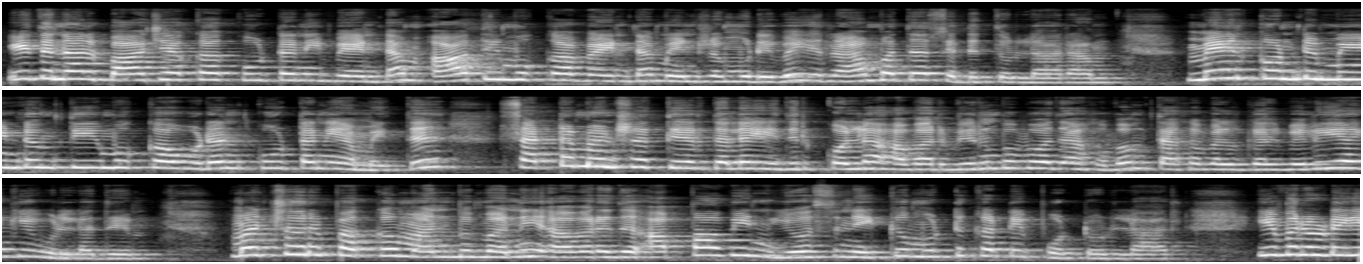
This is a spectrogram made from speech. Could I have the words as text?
இதனால் பாஜக கூட்டணி வேண்டாம் அதிமுக வேண்டாம் என்ற முடிவை ராமதாஸ் எடுத்துள்ளாராம். மேற்கொண்டு மீண்டும் திமுகவுடன் கூட்டணி அமைத்து சட்டமன்ற தேர்தலை எதிர்கொள்ள அவர் விரும்புவதாகவும் தகவல்கள் வெளியாகி உள்ளது மற்றொரு பக்கம் அன்புமணி அவரது அப்பாவின் யோசனை யோசனைக்கு முட்டுக்கட்டை போட்டுள்ளார். இவருடைய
